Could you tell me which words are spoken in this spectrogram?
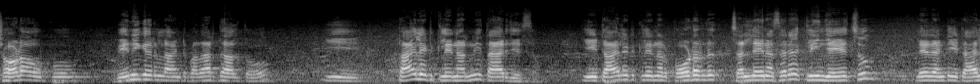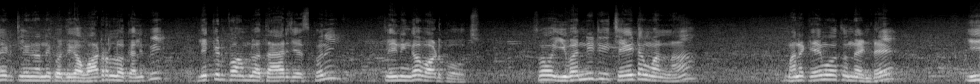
సోడా ఉప్పు వెనిగర్ లాంటి పదార్థాలతో ఈ టాయిలెట్ క్లీనర్ని తయారు చేసాం ఈ టాయిలెట్ క్లీనర్ పౌడర్ చల్లైనా సరే క్లీన్ చేయొచ్చు. లేదంటే ఈ టాయిలెట్ క్లీనర్ని కొద్దిగా వాటర్లో కలిపి లిక్విడ్ ఫామ్లో తయారు చేసుకొని క్లీనింగ్గా వాడుకోవచ్చు. సో ఇవన్నిటి చేయటం వలన మనకేమవుతుందంటే ఈ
